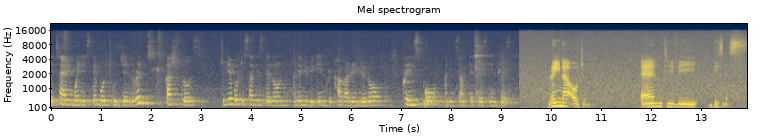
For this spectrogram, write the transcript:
a time when it's able to generate cash flows to be able to service the loan, and then you begin recovering, you know, principal and in some cases interest. Reina Ojun, NTV Business.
